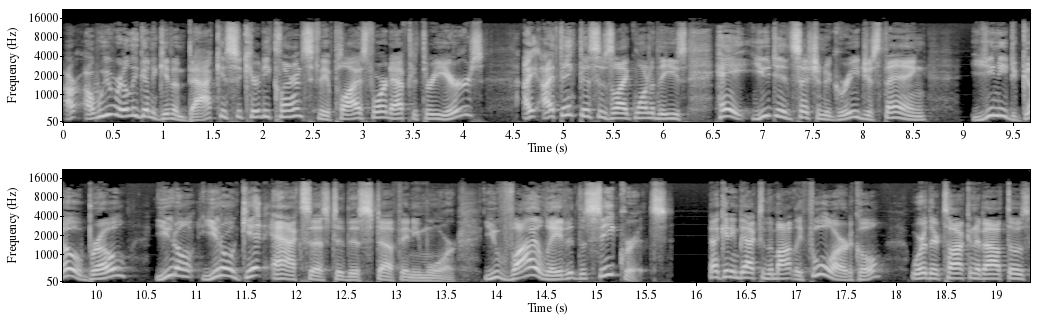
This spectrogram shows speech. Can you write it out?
are, are we really going to give him back his security clearance if he applies for it after three years? I, I think this is like one of these, hey, you did such an egregious thing. You need to go, bro. You don't you don't get access to this stuff anymore. You violated the secrets. Now getting back to the Motley Fool article where they're talking about those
